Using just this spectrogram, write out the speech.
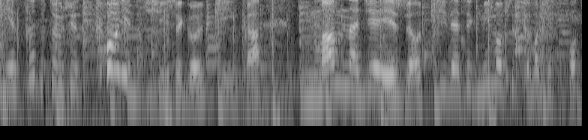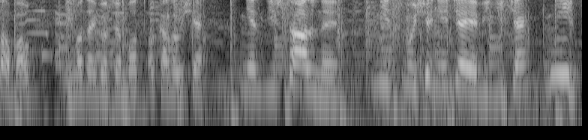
i niestety to już jest koniec dzisiejszego odcinka. Mam nadzieję, że odcineczek mimo wszystko wam się spodobał, mimo tego, że most okazał się niezniszczalny. Nic mu się nie dzieje, widzicie? Nic!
